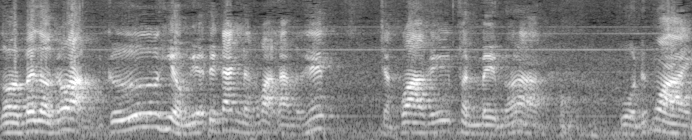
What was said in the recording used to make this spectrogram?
Rồi bây giờ các bạn cứ hiểu nghĩa tiếng Anh là các bạn làm được hết. Chẳng qua cái phần mềm đó là của nước ngoài.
